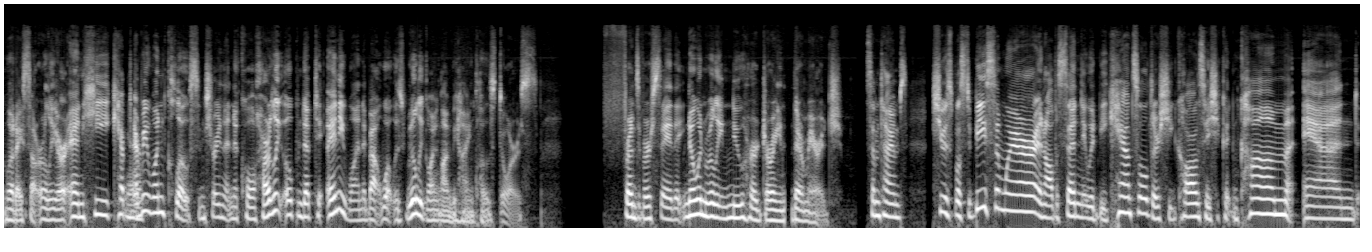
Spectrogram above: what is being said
what I saw earlier. And he kept Yeah. everyone close, ensuring that Nicole hardly opened up to anyone about what was really going on behind closed doors. Friends of hers say that no one really knew her during their marriage. Sometimes she was supposed to be somewhere and all of a sudden it would be canceled or she'd call and say she couldn't come and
